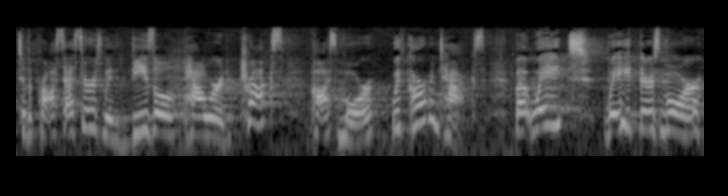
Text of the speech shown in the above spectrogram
to the processors with diesel powered trucks costs more with carbon tax. But wait, wait, there's more.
